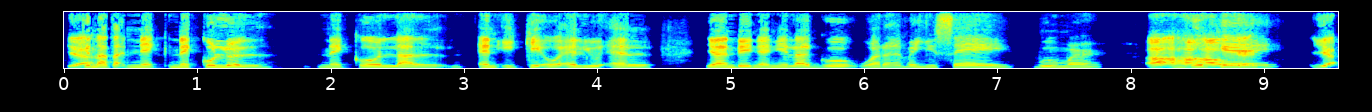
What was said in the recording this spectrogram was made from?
Yeah. Kenal tak ne- Nekolul? Nekolal, N E K O L U L yang dia nyanyi lagu Whatever You Say, Boomer. Ah, ah, ah, okay. Okay. Yeah.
